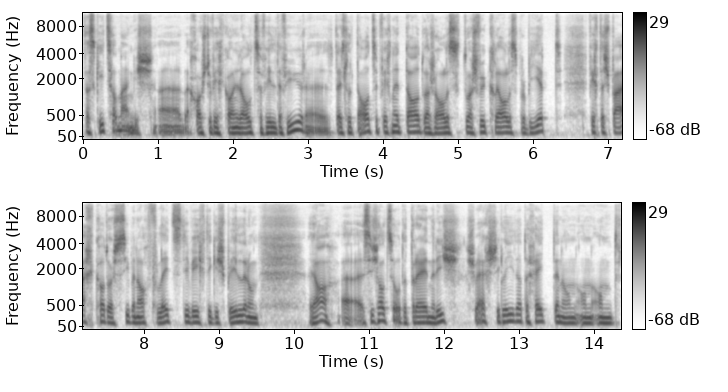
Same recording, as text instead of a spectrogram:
das gibt es halt manchmal. Äh, da kannst du vielleicht gar nicht allzu viel dafür. Äh, das Resultat ist vielleicht nicht da. Du hast, alles, du hast wirklich alles probiert. Vielleicht hast du Pech gehabt. Du hast sieben, acht verletzte, wichtige Spieler. Und ja, äh, es ist halt so, der Trainer ist das schwächste Glied an der Kette. Und, und, und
